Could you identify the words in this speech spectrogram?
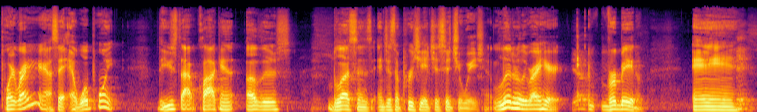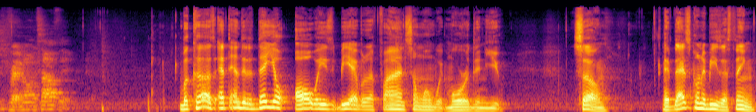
point right here. I said, at what point do you stop clocking others' blessings and just appreciate your situation? Literally right here, verbatim. And It's right on topic. because at the end of the day, you'll always be able to find someone with more than you. So, if that's going to be the thing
